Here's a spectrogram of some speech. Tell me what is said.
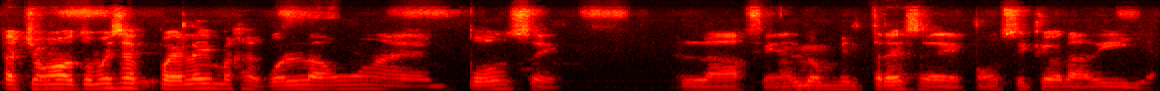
Tacho, cuando tú me dices pelea y me recuerda una en Ponce, en la final 2013 de Ponce y Quebradilla.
